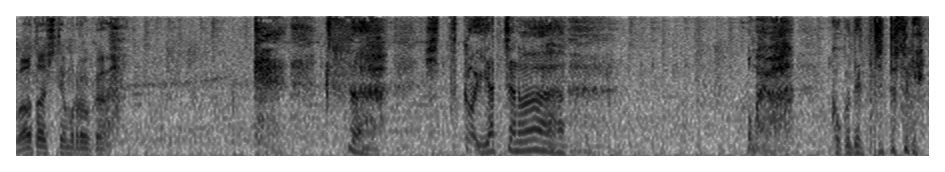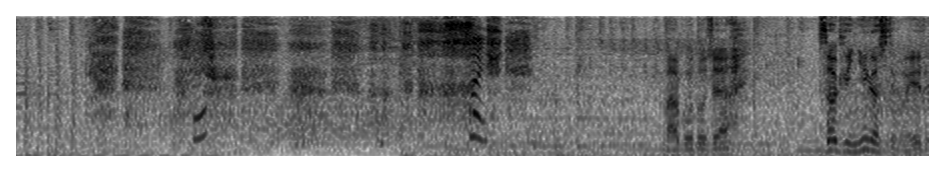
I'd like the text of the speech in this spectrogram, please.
渡してもらおうか。くそしつこいやっちゃのお前はここでじっとしとけ誠ちゃ。ん先逃がしてもええで。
